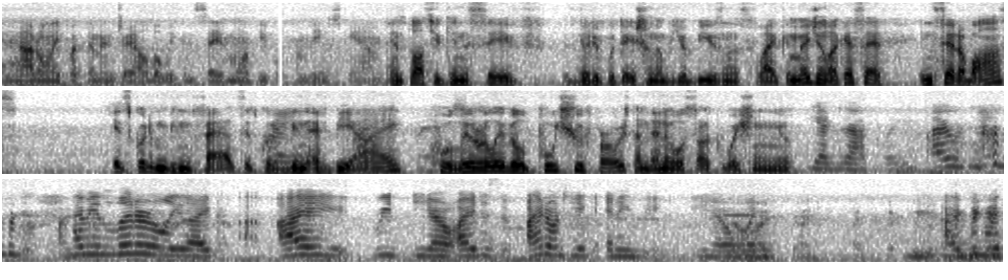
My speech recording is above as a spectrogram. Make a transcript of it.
We can not only put them in jail, but we can save more people from being scammed. And plus you can save the reputation of your business. Like imagine, like I said, instead of us, it could have been feds, it could have been FBI, who literally will put you first and then it will start questioning you. Yeah, exactly. I would never. I mean, literally, like I read. You know, I just I don't take anything. You know, no, when I, I, I, we, I I've we been with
